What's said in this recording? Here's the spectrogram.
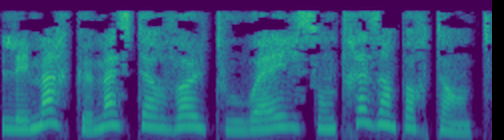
Les marques Mastervolt ou Whale sont très importantes.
